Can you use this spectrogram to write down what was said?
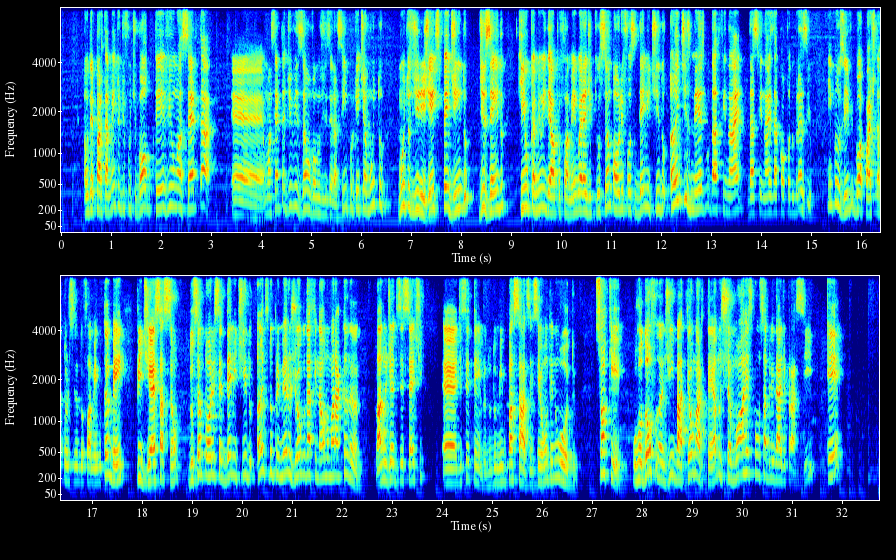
o departamento de futebol teve uma certa é, uma certa divisão, vamos dizer assim, porque tinha muito, muitos dirigentes pedindo, dizendo que o caminho ideal para o Flamengo era de que o São Paulo fosse demitido antes mesmo da final, das finais da Copa do Brasil. Inclusive, boa parte da torcida do Flamengo também pedia essa ação do São Paulo ser demitido antes do primeiro jogo da final no Maracanã, lá no dia 17 é, de setembro, no domingo passado, sem ser ontem no outro. Só que o Rodolfo Landim bateu o martelo, chamou a responsabilidade para si e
